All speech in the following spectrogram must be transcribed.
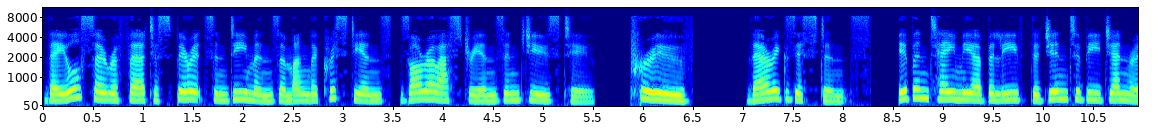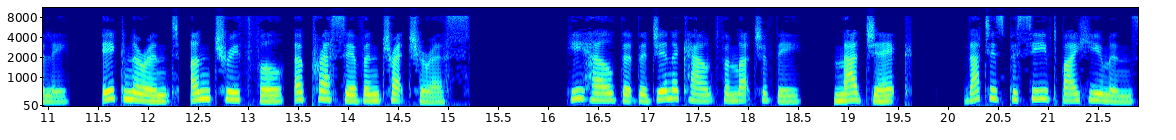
They also refer to spirits and demons among the Christians, Zoroastrians and Jews to prove their existence. Ibn Taymiyyah believed the jinn to be generally ignorant, untruthful, oppressive and treacherous. He held that the jinn account for much of the magic that is perceived by humans,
